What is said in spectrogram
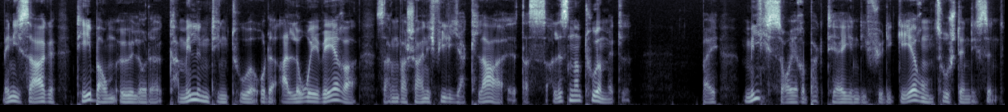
Wenn ich sage Teebaumöl oder Kamillentinktur oder Aloe Vera, sagen wahrscheinlich viele, ja klar, das ist alles Naturmittel. Bei Milchsäurebakterien, die für die Gärung zuständig sind,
